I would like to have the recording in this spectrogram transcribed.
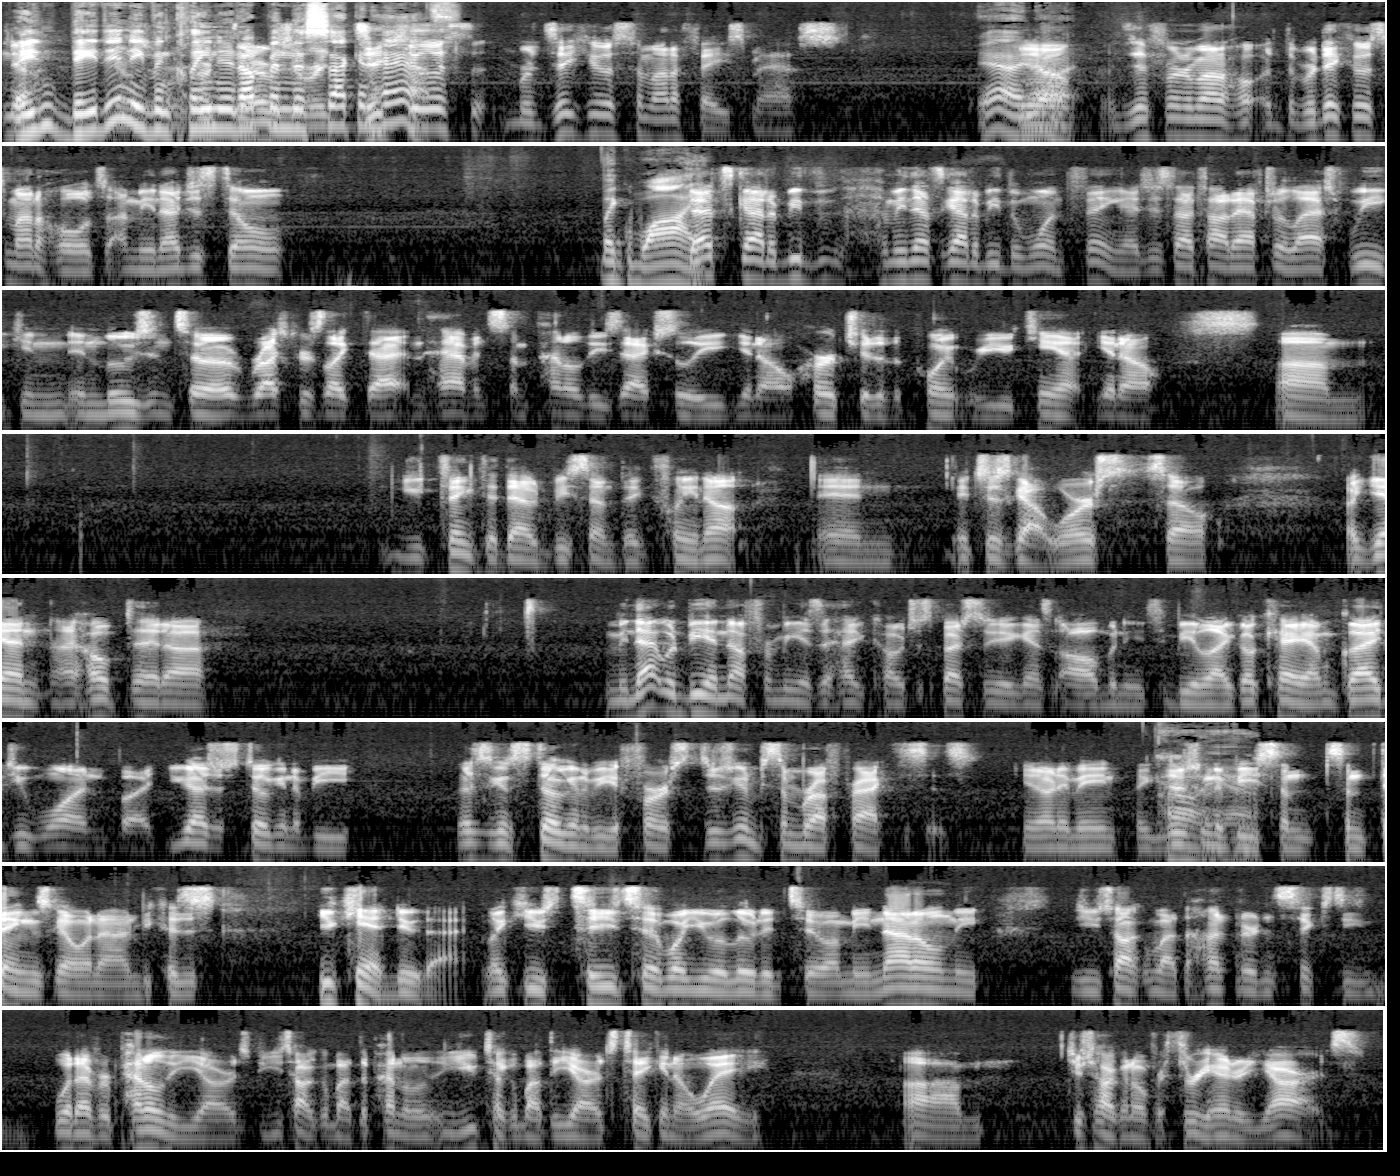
Yeah, they, they didn't even clean it up in the second half. Ridiculous amount of face masks. Yeah, I you know. know. a different amount of the ridiculous amount of holds. I mean, I just don't. Like why? That's got to be. The, I mean, that's got to be the one thing. I just I thought after last week and, and losing to Rutgers like that and having some penalties actually you know hurt you to the point where you can't you know um, you'd think that that would be something to clean up, and it just got worse. So, again, I hope that. Uh, I mean, that would be enough for me as a head coach, especially against Albany, to be like, okay, I'm glad you won, but you guys are still going to be. This is still going to be a first. There's going to be some rough practices. You know what I mean? Like, there's oh, going to yeah. be some some things going on because you can't do that. Like you to, to what you alluded to. I mean, not only you talk about the 160 whatever penalty yards, but you talk about the penalty, you talk about the yards taken away. Um, you're talking over 300 yards.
